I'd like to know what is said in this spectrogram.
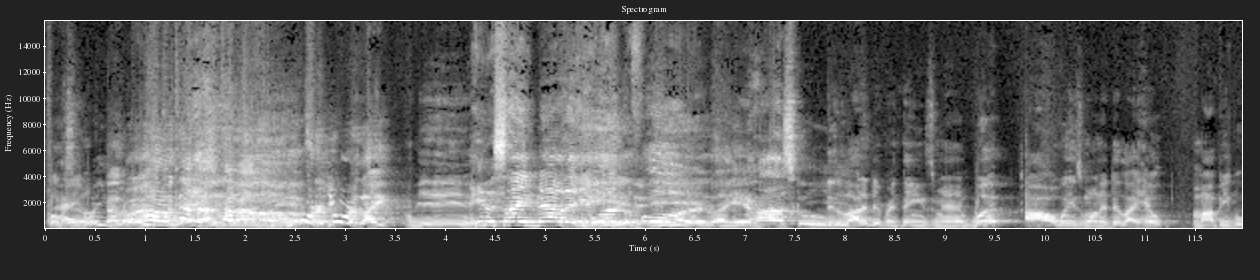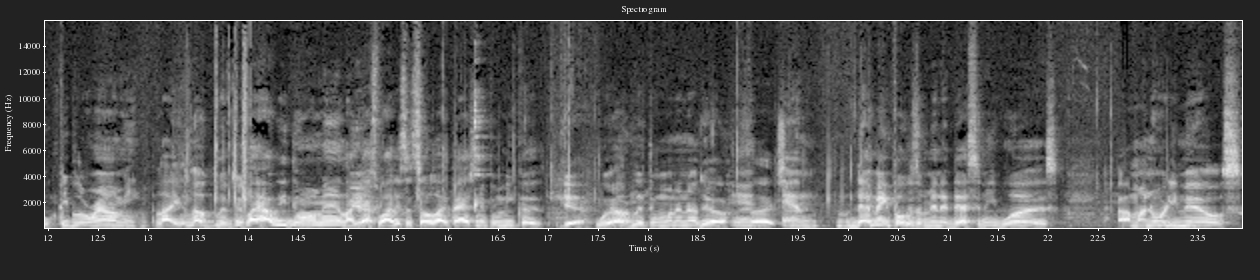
Focusing hey, on- where you that. going? No, no, time out, time out. You were, you were like, yeah, yeah, yeah. He the same now that he was before, like in high school. did a lot of different things, man. But I always wanted to like help my people, people around me, like love, live just like how we doing, man. Like Yeah. that's why this is so like passionate for me, cause Yeah. we're uplifting one another. Yeah, and, and that main focus of Men of Destiny was uh, minority males.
